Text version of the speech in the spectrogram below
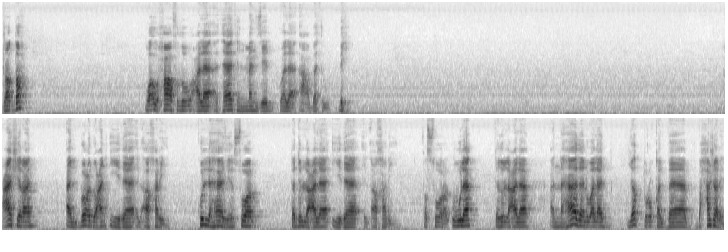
جدة وأحافظ على أثاث المنزل ولا أعبث به. عاشرا البعد عن إيذاء الآخرين. كل هذه الصور تدل على إيذاء الآخرين. فالصورة الأولى تدل على أن هذا الولد يطرق الباب بحجر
